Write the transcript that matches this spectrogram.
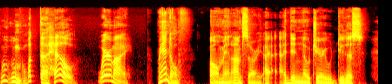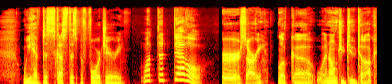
What the hell? Where am I? Randall? Oh man, I'm sorry. I, I didn't know Jerry would do this. We have discussed this before, Jerry. What the devil? Er, sorry. Look, uh, why don't you two talk?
